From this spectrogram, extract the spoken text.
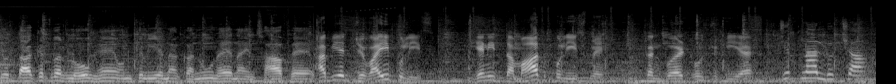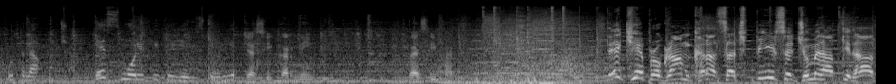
जो ताकतवर लोग हैं उनके लिए ना कानून है ना इंसाफ है। अब ये जवाई पुलिस यानी दमाद पुलिस में कन्वर्ट हो चुकी है। जितना लुच्चा उतना ऊँचा इस मुल्क की तो यही स्टोरी है। जैसी करनी। वैसी भर देखिए प्रोग्राम खरा सच पीर से जुमेरात की रात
